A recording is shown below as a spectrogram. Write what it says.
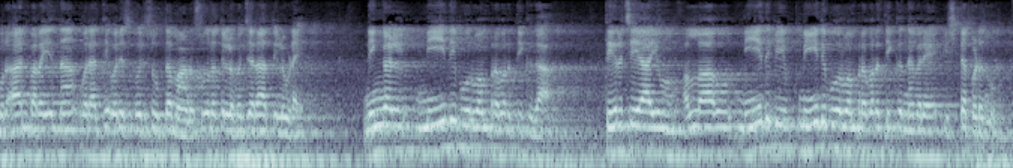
ഖുർആൻ പറയുന്ന ഒരു ഒരു സൂക്തമാണ് സൂറത്തിൽ ഹുജറാത്തിലൂടെ. നിങ്ങൾ നീതിപൂർവം പ്രവർത്തിക്കുക. തീർച്ചയായും അള്ളാഹു നീതി നീതിപൂർവം പ്രവർത്തിക്കുന്നവരെ ഇഷ്ടപ്പെടുന്നു.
